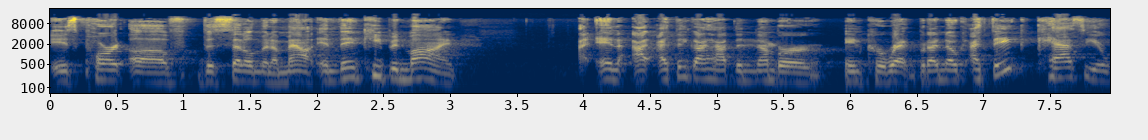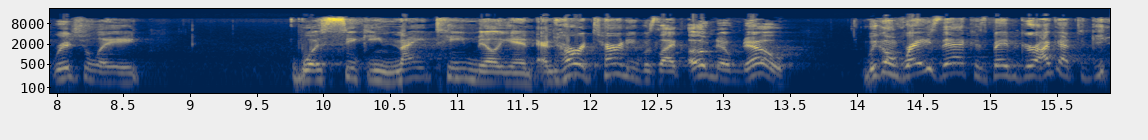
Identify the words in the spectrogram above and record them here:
is part of the settlement amount. And then keep in mind, and I, I, think I have the number incorrect, but I know I think Cassie originally was seeking 19 million, and her attorney was like, "Oh no, no, we're gonna raise that because baby girl, I got to get."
